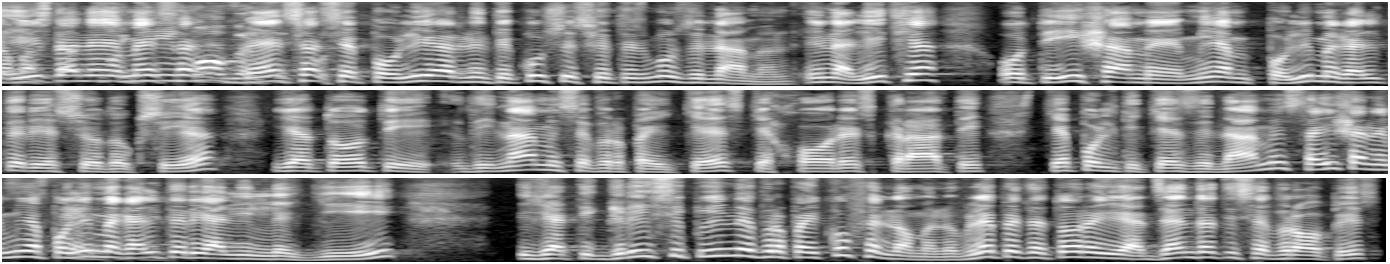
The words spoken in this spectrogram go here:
να μας ήταν κάνει το μέσα, game over, μέσα τι- σε πολύ αρνητικούς συσχετισμούς δυνάμεων. Είναι αλήθεια ότι είχαμε μια πολύ μεγαλύτερη αισιοδοξία για το ότι δυνάμεις ευρωπαϊκές και χώρες, κράτη και πολιτικές δυνάμεις θα είχαν μια πολύ μεγαλύτερη αλληλεγγύη για την κρίση που είναι ευρωπαϊκό φαινόμενο. Βλέπετε τώρα η ατζέντα της Ευρώπης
